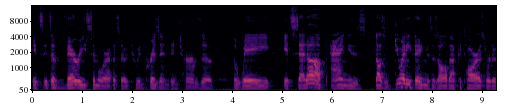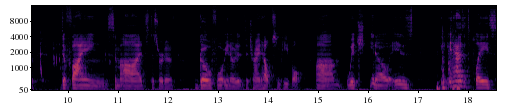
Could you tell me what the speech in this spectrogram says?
It's it's a very similar episode to Imprisoned in terms of the way it's set up. Aang is doesn't do anything. This is all about Katara sort of defying some odds to sort of go for you know to, to try and help some people. Um, which you know is it has its place.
